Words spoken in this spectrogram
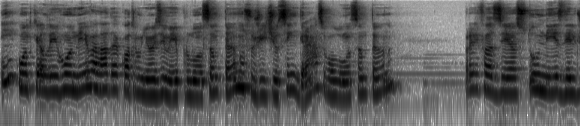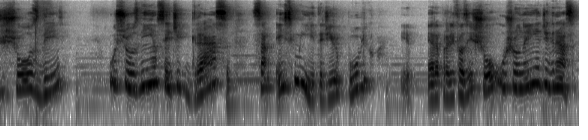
Enquanto que a Lei Rouanet vai lá dar 4 milhões e meio para o Luan Santana, um sujeitinho sem graça igual o Luan Santana, para ele fazer as turnês dele, de shows dele. Os shows nem iam ser de graça, sabe? É isso que me irrita, é dinheiro público. Era para ele fazer show, o show nem é de graça.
